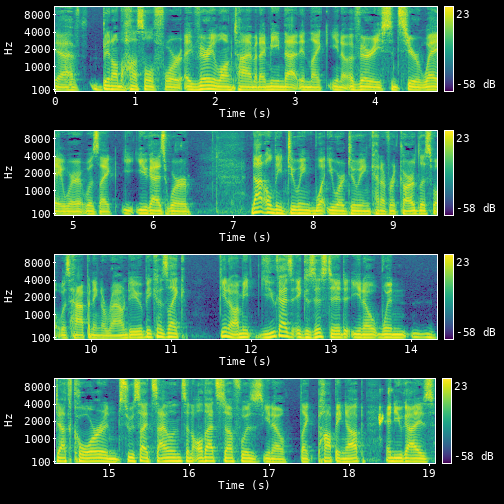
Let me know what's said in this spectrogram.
have been on the hustle for a very long time, and I mean that in like you know a very sincere way, where it was like you guys were not only doing what you are doing, kind of regardless what was happening around you, because like you know, I mean, you guys existed, you know, when deathcore and suicide silence and all that stuff was, you know, like popping up and you guys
